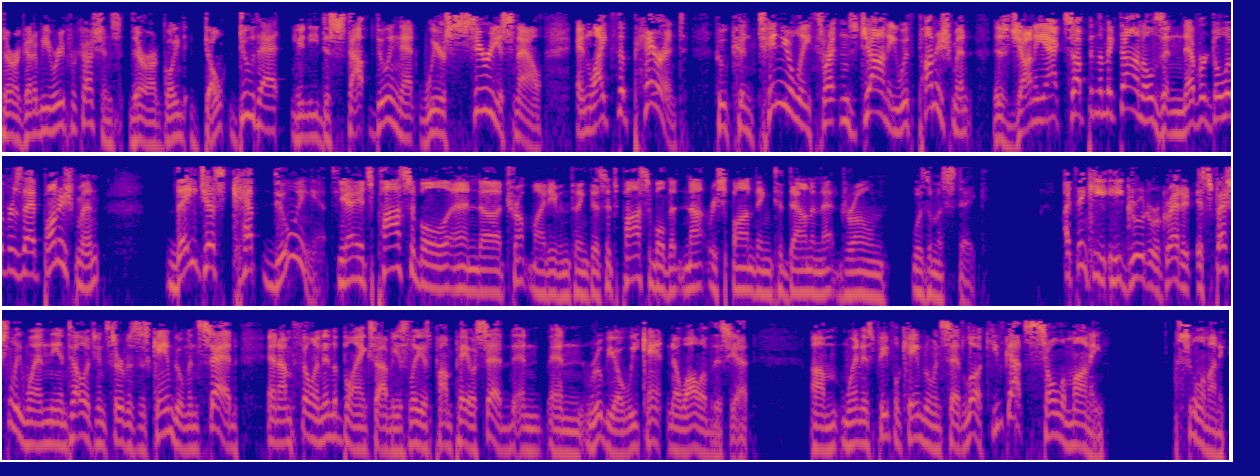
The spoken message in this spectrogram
there are going to be repercussions. There are going to, don't do that. You need to stop doing that. We're serious now. And like the parent who continually threatens Johnny with punishment as Johnny acts up in the McDonald's and never delivers that punishment, they just kept doing it. Yeah, it's possible, and uh, Trump might even think this. It's possible that not responding to down in that drone was a mistake. I think he, he grew to regret it, especially when the intelligence services came to him and said, and I'm filling in the blanks, obviously, as Pompeo said, and, and Rubio, we can't know all of this yet. Um, when his people came to him and said, look, you've got Soleimani, Soleimani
